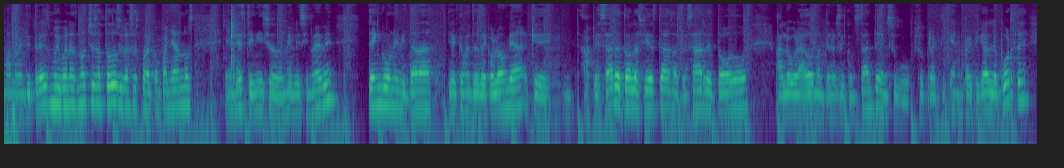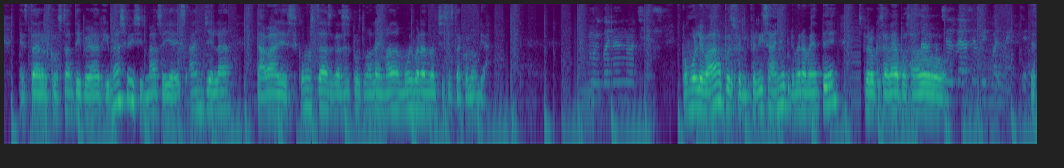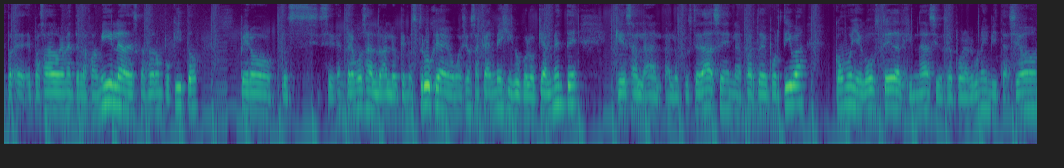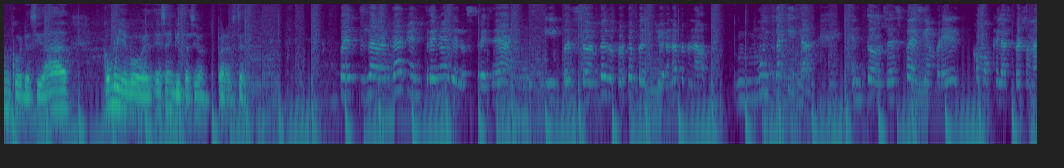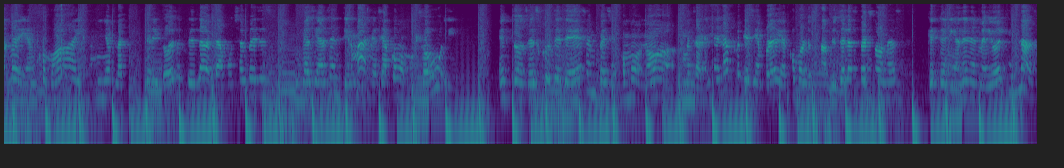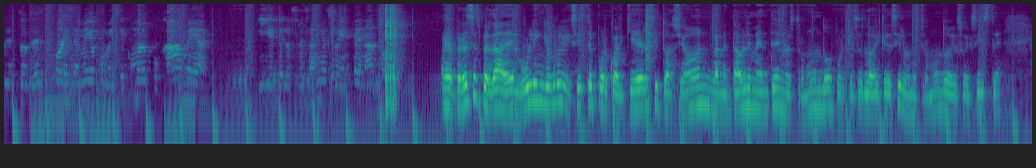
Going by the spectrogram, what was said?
Armando 23. Muy buenas noches a todos, gracias por acompañarnos en este inicio de 2019. Tengo una invitada directamente desde Colombia que a pesar de todas las fiestas, a pesar de todo, ha logrado mantenerse constante en su, práctica, en practicar el deporte, estar constante y pegada al gimnasio y sin más, ella es Ángela Tavares. ¿Cómo estás? Gracias por tomar la llamada. Muy buenas noches hasta Colombia. ¿Cómo le va? Pues feliz año primeramente. Espero que se le haya pasado... Ah, muchas gracias igualmente. He pasado obviamente en la familia, a descansar un poquito pero pues entremos a lo, que nos truje, como decimos acá en México coloquialmente, que es a, lo que usted hace en la parte deportiva. ¿Cómo llegó usted al gimnasio? O sea, por alguna invitación, curiosidad, ¿cómo llegó e, esa invitación para usted? 13 años y pues todo empezó porque pues yo era una persona muy flaquita. Entonces, pues siempre como que las personas me veían como, ay, esa niña flaquita y todo eso. Entonces, la verdad, muchas veces me hacían sentir mal, me hacían como mucho bullying. Entonces, desde eso empecé como, no, a comenzar a entrenar porque siempre veía como los cambios de las personas que tenían en el medio del gimnasio. Entonces, por ese medio comencé como a enfocarme y desde los tres años estoy entrenando. Oye, pero eso es verdad, ¿eh? el bullying yo creo que existe por cualquier situación, lamentablemente en nuestro mundo, porque eso es lo hay que decirlo, en nuestro mundo eso existe,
